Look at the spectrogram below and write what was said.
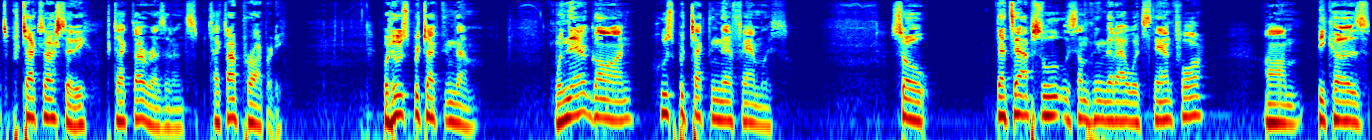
to protect our city, protect our residents, protect our property. But who's protecting them? When they're gone, who's protecting their families? So that's absolutely something that I would stand for. Um, because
